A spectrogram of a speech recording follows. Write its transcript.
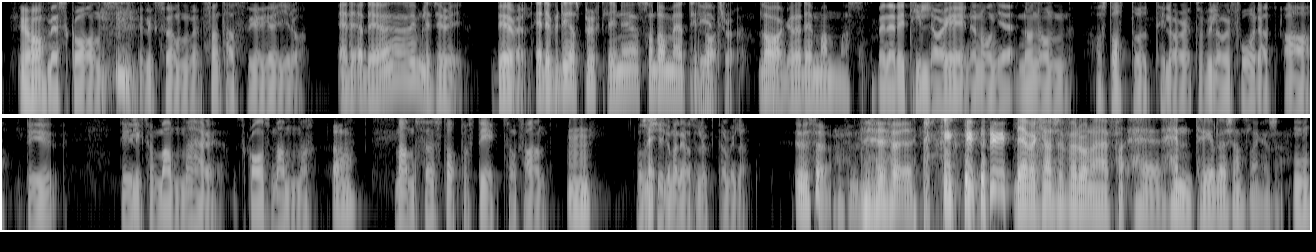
Ja, med skans liksom fantastiska grejer då. Är det, är det en rimlig teori? Det är det väl? Är det på deras produktlinje som de är till Det tror jag. lagade, det är mammas? Men när det är tillagade grejer, när någon, när någon har stått och tillagat så vill de ju få det att, ja, ah, det är ju det är ju liksom mamma här, Skans mamma. Ja. Mamsen stått och stekt som fan. Mhm. Och så kyler man ner och så luktar de illa. Just det. Det är, väl- det är väl kanske för då den här fa- he- hemtrevliga känslan kanske. Mm.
